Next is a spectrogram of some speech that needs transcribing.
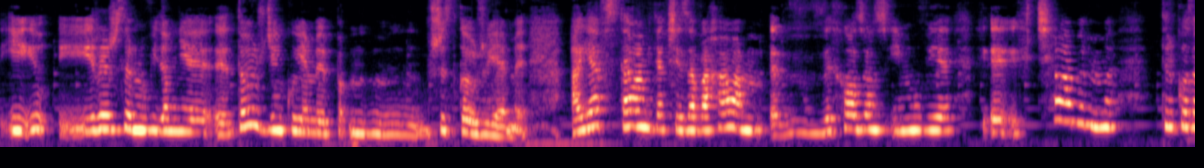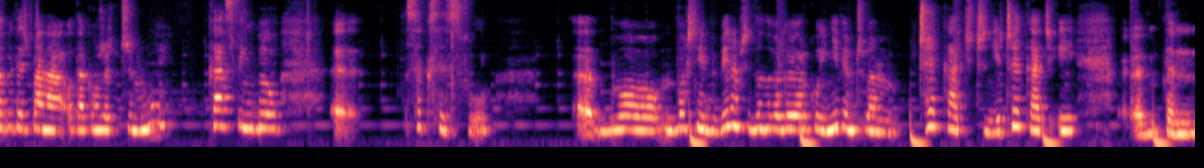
i, i reżyser mówi do mnie, to już dziękujemy, wszystko już wiemy. A ja wstałam i tak się zawahałam wychodząc i mówię, chciałabym tylko zapytać Pana o taką rzecz, czy mój casting był successful, e, bo właśnie wybieram się do Nowego Jorku i nie wiem, czy mam czekać, czy nie czekać i ten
